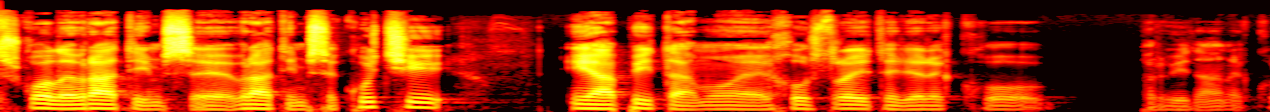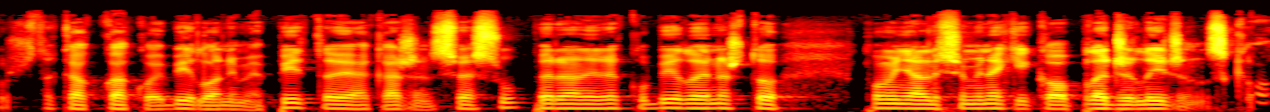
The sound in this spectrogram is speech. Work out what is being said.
škole vratim se, vratim se kući i ja pitam moje host roditelje, rekao, prvi dan, rekao, šta, kako, kako je bilo, oni me pitaju, ja kažem, sve super, ali rekao, bilo je nešto, pominjali su mi neki kao pledge allegiance, kao,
